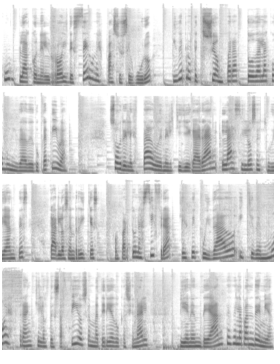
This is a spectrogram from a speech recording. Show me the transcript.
cumpla con el rol de ser un espacio seguro y de protección para toda la comunidad educativa. sobre el estado en el que llegarán las y los estudiantes, Carlos Enríquez comparte una cifra que es de cuidado y que demuestran que los desafíos en materia educacional vienen de antes de la pandemia.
